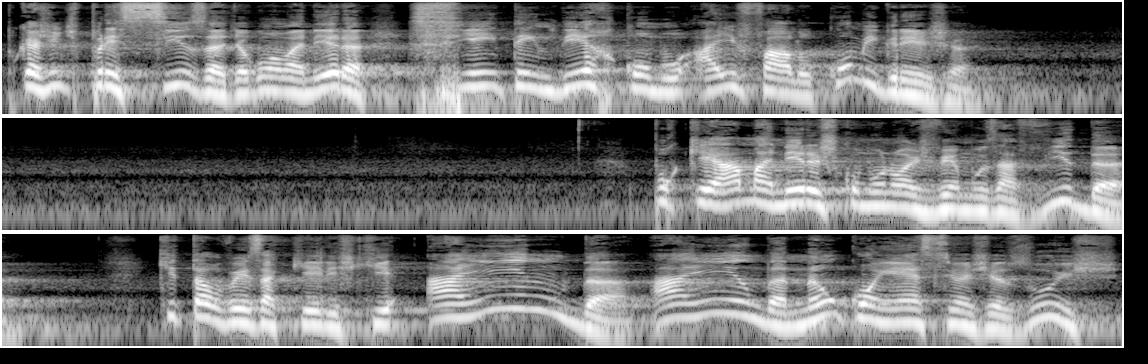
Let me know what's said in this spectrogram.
Porque a gente precisa, de alguma maneira, se entender como, aí falo, como igreja. Porque há maneiras como nós vemos a vida que talvez aqueles que ainda, ainda não conhecem a Jesus,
